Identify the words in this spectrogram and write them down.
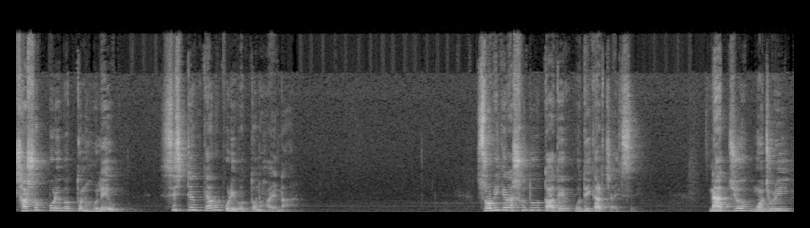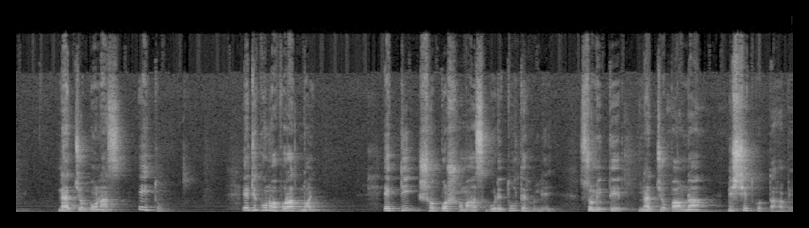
শাসক পরিবর্তন হলেও সিস্টেম কেন পরিবর্তন হয় না? শ্রমিকেরা শুধু তাদের অধিকার চাইছে। ন্যায্য মজুরি, ন্যায্য বোনাস, এই তো। এটি কোনো অপরাধ নয়। একটি সভ্য সমাজ গড়ে তুলতে হলে শ্রমিকদের ন্যায্য পাওনা নিশ্চিত করতে হবে।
